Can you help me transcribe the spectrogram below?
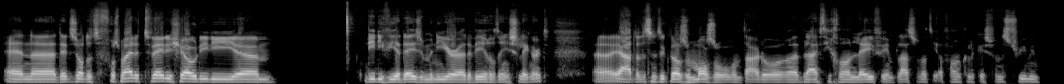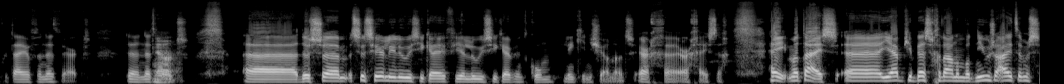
En uh, dit is altijd volgens mij de tweede show die hij. Um, die die via deze manier eh, de wereld inslingert. Uh, ja, dat is natuurlijk wel zijn mazzel, want daardoor uh, blijft hij gewoon leven in plaats van dat hij afhankelijk is van de streamingpartij of de netwerks. De networks. Ja. Uh, dus um, sincerely Louis C.K. via louisck.com, linkje in de show notes. Erg, erg geestig. Hey Matthijs, jij hebt je best gedaan om wat nieuwsitems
